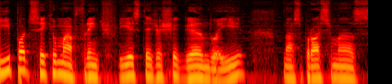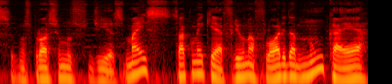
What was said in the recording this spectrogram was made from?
E pode ser que uma frente fria esteja chegando aí nas próximas, nos próximos dias. Mas sabe como é que é? Frio na Flórida nunca é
